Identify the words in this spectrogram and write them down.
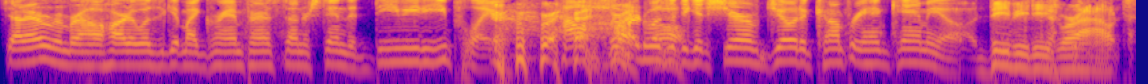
John, I remember how hard it was to get my grandparents to understand the DVD player. how hard right. was Oh. it to get Sheriff Joe to comprehend Cameo? Oh, DVDs were out.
